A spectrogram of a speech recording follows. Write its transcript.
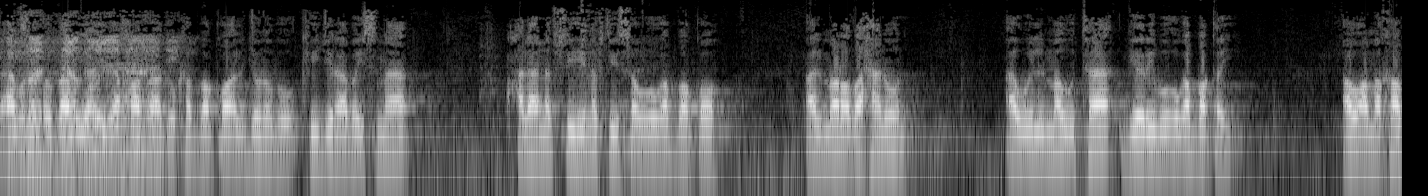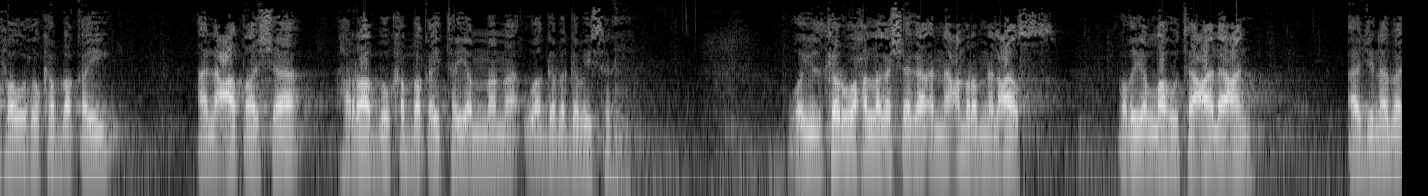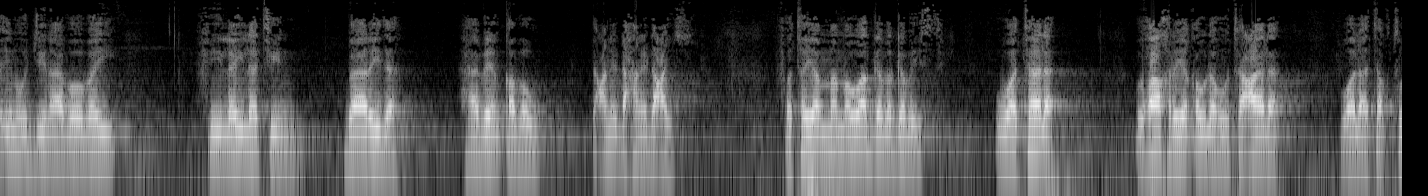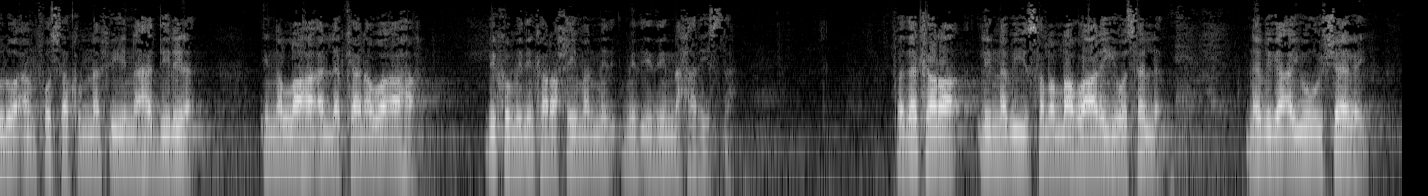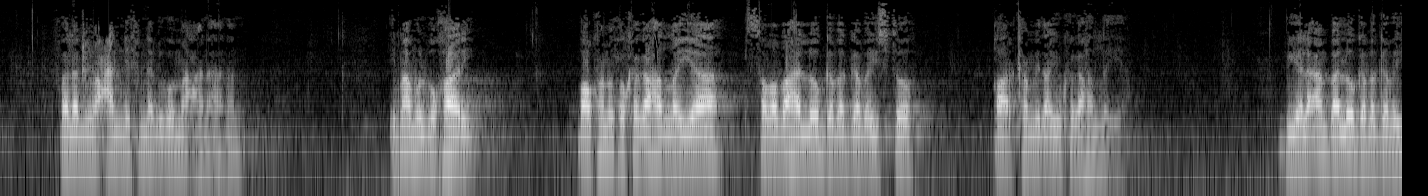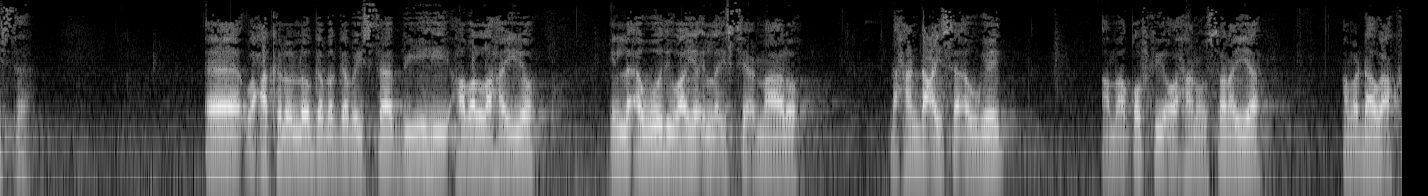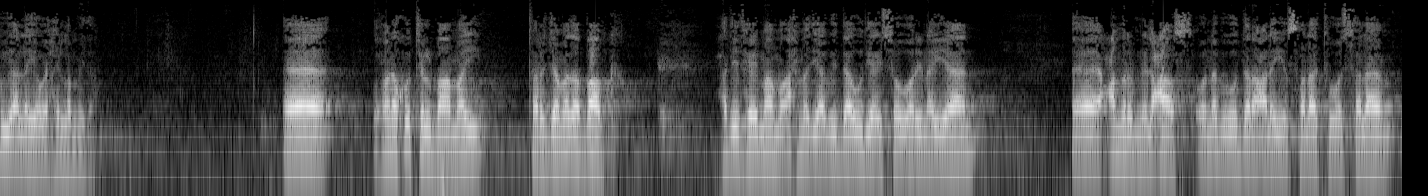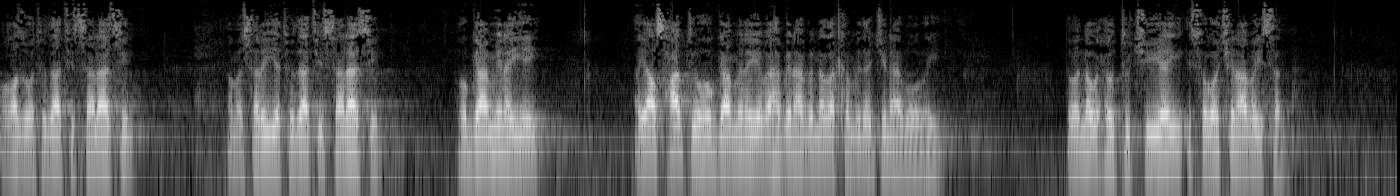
baabun wuxuu baabu yahay idaa khaafa hadduu ka baqo aljunubu kii jinaabaysnaa calaa nafsihi naftiisa uu uga baqo almarada xanuun aw ilmowta geeri buu uga baqay aw ama khaafa wuxuu ka baqay alcaطasha haraad buu ka baqay tayamama waa gabagabaysanaya wayudkaru waxaa laga sheegaa ana camra bna alcaas radia allahu tacaala canh ajnaba inuu jinaaboobay fii laylatin baarida habeen qabow yacni dhaxani dhacayso. Fatayamama waa gabagabaystay. Watala wuxuu akhriyay qowlahu tacaala walaa taqtuluu anfusakum nafihina hadilina in allaha alla kaana waaha bikum idinka raxiima mid idin naxariista. Fadakara linabiyi sala allahu alayhi wasalam nebiga ayuu u sheegay falam yucanif nebigu ma canaanan imaamu lbukhaari baabkan wuxuu kaga hadlayaa sababaha loo gebagabaysto qaar ka mida ayuu kaga hadlaya biyo la'aan baa loo gebagabaystaa waxaa kaloo loo gebagabaystaa biyihii haba la hayo in la awoodi waayo in la isticmaalo. Dhaxan dhacaysa awgeed ama qofkii oo xanuunsanaya ama dhaawac ku yaalaya wixii la mida wuxuuna ku tilmaamay tarjamada baabka xadiidka imaamu axmed iyo abi daawuud ay soo warinayaan camr bn اlcaas oo nabigu u dara alayhi الsalaatu wasalaam gaswatu dati salaasil ama sariyatu dati salaasil hogaaminayey ayaa asxaabtii hogaaminayaba habeen habeenada ka mida jinaaboobay dabeedna wuxuu tujiyey isagoo jinaabaysan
